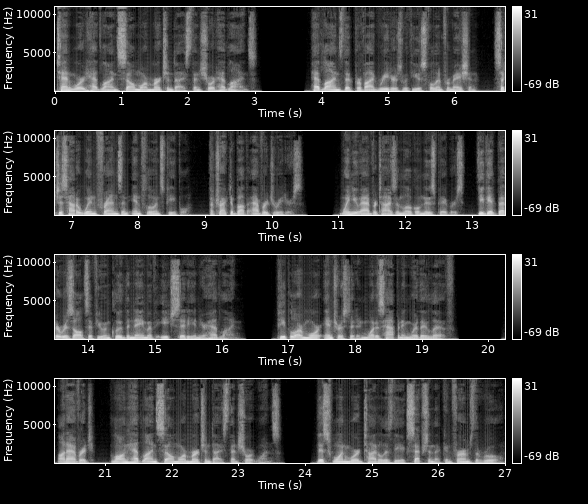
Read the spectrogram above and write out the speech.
10 word headlines sell more merchandise than short headlines. Headlines that provide readers with useful information, such as how to win friends and influence people, attract above average readers. When you advertise in local newspapers, you get better results if you include the name of each city in your headline. People are more interested in what is happening where they live. On average, long headlines sell more merchandise than short ones. This one word title is the exception that confirms the rule.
